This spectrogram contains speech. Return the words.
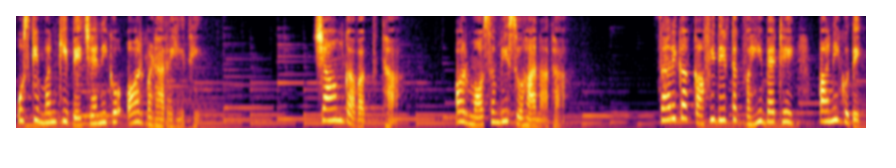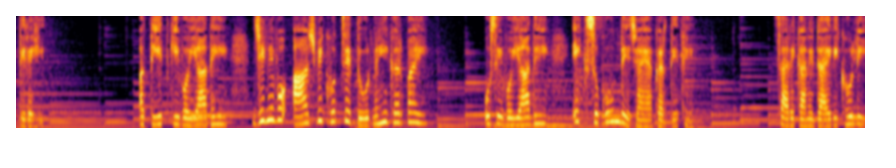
उसके मन की बेचैनी को और बढ़ा रही थी। शाम का वक्त था और मौसम भी सुहाना था। सारिका काफ़ी देर तक वहीं बैठे पानी को देखती रही। अतीत की वो यादें, जिन्हें वो आज भी खुद से दूर नहीं कर पाई, उसे वो यादें एक सुकून दे जाया करती थी। सारिका ने डायरी खोली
